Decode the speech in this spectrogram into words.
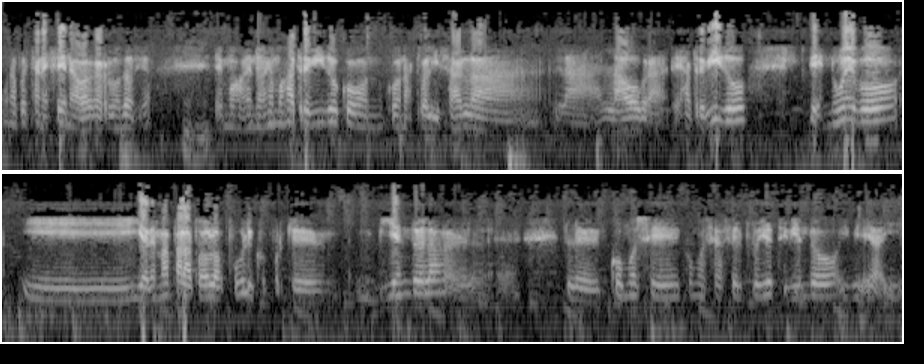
una puesta en escena, valga la redundancia. Hemos, nos hemos atrevido con, con actualizar la, la, la obra. Es atrevido, es nuevo y, y además para todos los públicos, porque viendo la- el- el- cómo se cómo se hace el proyecto y viendo y, vi- y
